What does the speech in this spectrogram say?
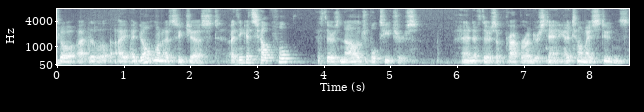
So I, I, I don't want to suggest. I think it's helpful if there's knowledgeable teachers, and if there's a proper understanding. I tell my students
